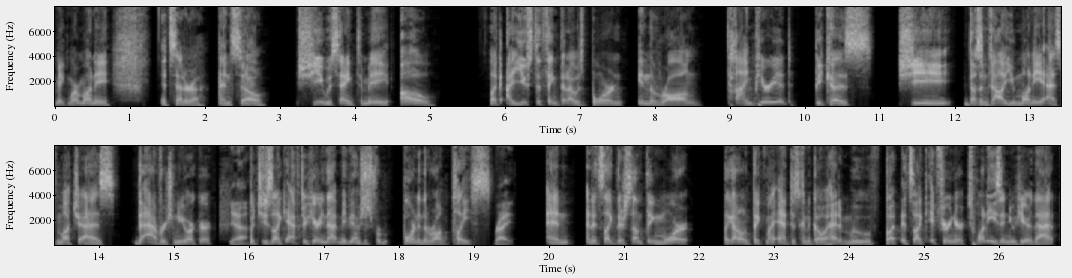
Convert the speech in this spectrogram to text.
make more money, etc. And so she was saying to me, "Oh, like I used to think that I was born in the wrong time period because she doesn't value money as much as the average New Yorker. Yeah. But she's like, after hearing that, maybe I was just born in the wrong place. Right. And and it's like there's something more like I don't think my aunt is going to go ahead and move, but it's like if you're in your 20s and you hear that,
